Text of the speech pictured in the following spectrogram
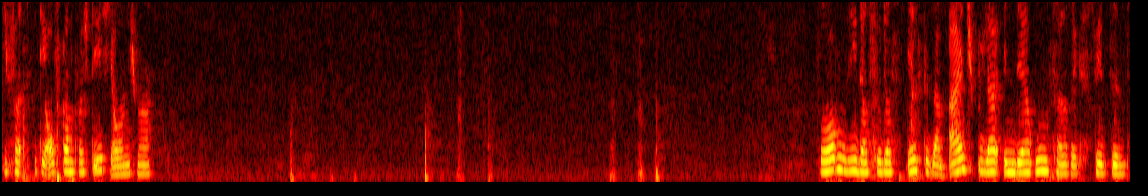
Die, Ver die Aufgaben verstehe ich ja auch nicht mal. Dafür, dass insgesamt ein Spieler in der Ruhmeshalle registriert sind.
